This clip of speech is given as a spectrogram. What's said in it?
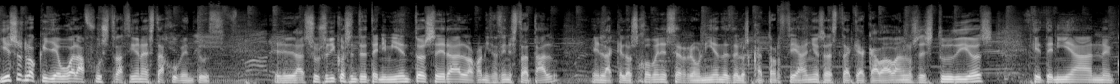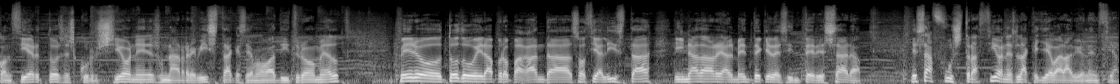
Y eso es lo que llevó a la frustración a esta juventud. sus únicos entretenimientos era la organización estatal, en la que los jóvenes se reunían desde los 14 años hasta que acababan los estudios, que tenían conciertos, excursiones, una revista que se llamaba Die Trommel, pero todo era propaganda socialista y nada realmente que les interesara. Esa frustración es la que lleva a la violencia.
